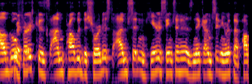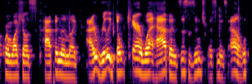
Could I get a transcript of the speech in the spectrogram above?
I'll go Wait, first because I'm probably the shortest. I'm sitting here, same sitting as Nick. I'm sitting here with my popcorn watching all this happen. I'm like, I really don't care what happens. This is interesting as hell.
